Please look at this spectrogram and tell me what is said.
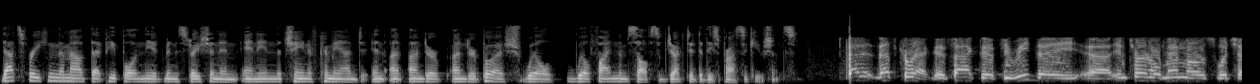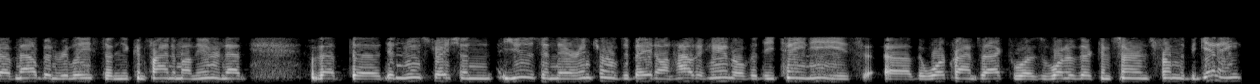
That's freaking them out that people in the administration and, and in the chain of command in, uh, under under Bush will will find themselves subjected to these prosecutions. That is, that's correct. In fact, if you read the uh, internal memos, which have now been released, and you can find them on the internet, that the administration used in their internal debate on how to handle the detainees. Uh, the War Crimes Act was one of their concerns from the beginning,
